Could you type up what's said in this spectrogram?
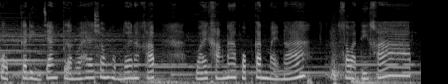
กดกระดิ่งแจ้งเตือนไว้ให้ช่องผมด้วยนะครับ ไว้ครั้งหน้าพบกันใหม่นะ สวัสดีครับ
